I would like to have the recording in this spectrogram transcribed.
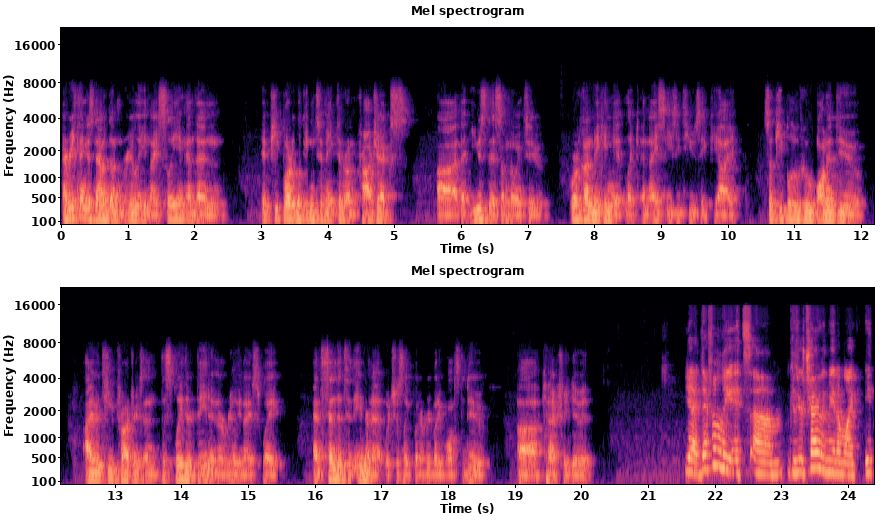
everything is now done really nicely. And then if people are looking to make their own projects uh, that use this, I'm going to work on making it like a nice, easy to use API. So people who, who want to do IoT projects and display their data in a really nice way and send it to the internet, which is like what everybody wants to do, uh, can actually do it. Yeah, definitely. It's um because you're chatting with me and I'm like, it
